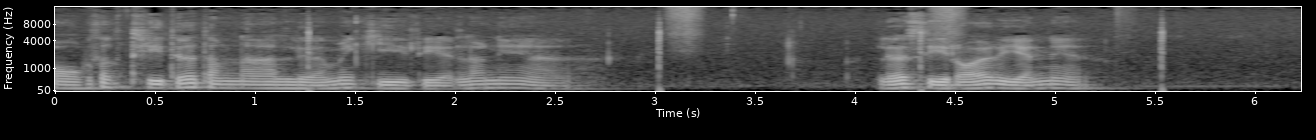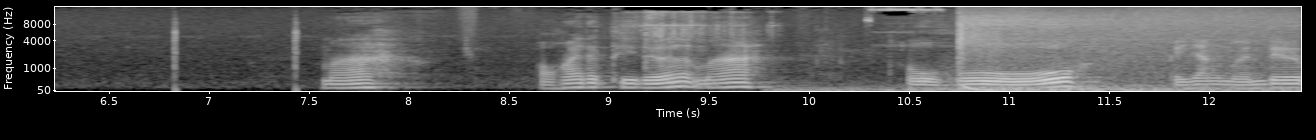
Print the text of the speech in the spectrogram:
ออกสักทีเถอะตำนานเหลือไม่กี่เหรียญแล้วเนี่ย เหลือสี่ร้อยเหรียญเนี่ย มา ออกให้สักทีเถอะมา โอ้โหก็ยังเหมือนเดิม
